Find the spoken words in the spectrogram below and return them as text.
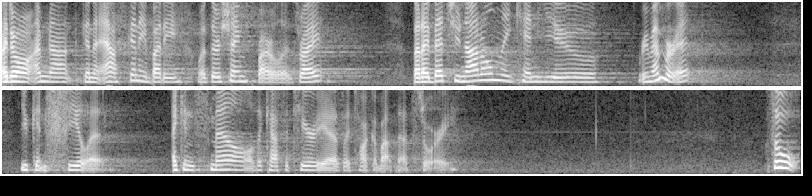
I don't I'm not going to ask anybody what their shame spiral is, right? But I bet you not only can you remember it, you can feel it. I can smell the cafeteria as I talk about that story. So,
